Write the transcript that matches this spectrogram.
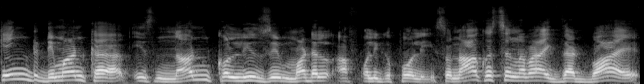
Kinked demand curve is non-collusive model of oligopoly. So now question arises that why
